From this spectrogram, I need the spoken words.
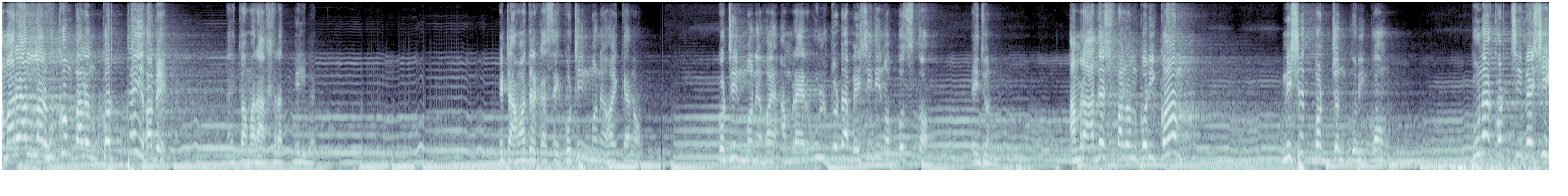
আমারে আল্লাহর হুকুম পালন করতেই হবে নাই তো আমার আখেরাত মিলবে না। এটা আমাদের কাছে কঠিন মনে হয় কেন? কঠিন মনে হয় আমরা এর উল্টোটা বেশি দিন অভ্যস্ত এই জন্য আমরা আদেশ পালন করি কম, নিষেধ বর্জন করি কম। গুণা করছি বেশি,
